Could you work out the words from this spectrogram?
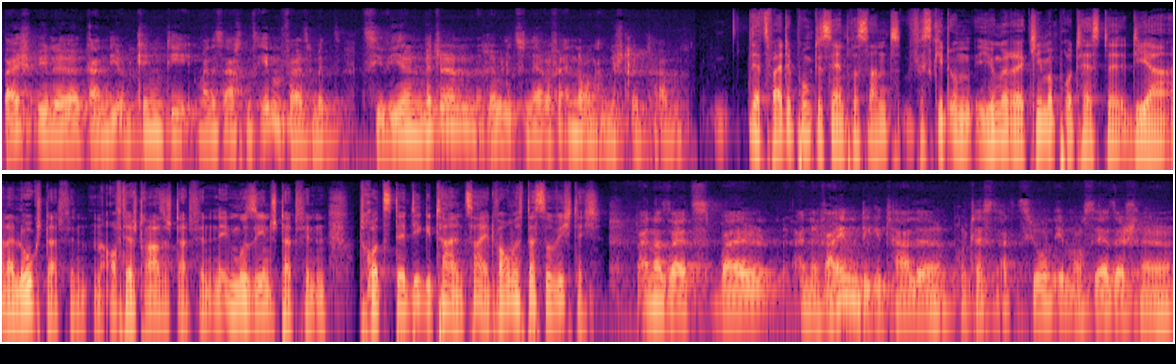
Beispiele, Gandhi und King, die meines Erachtens ebenfalls mit zivilen Mitteln revolutionäre Veränderungen angestrebt haben. Der zweite Punkt ist sehr interessant. Es geht um jüngere Klimaproteste, die ja analog stattfinden, auf der Straße stattfinden, in Museen stattfinden, trotz der digitalen Zeit. Warum ist das so wichtig? Einerseits, weil eine rein digitale Protestaktion eben auch sehr, sehr schnell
